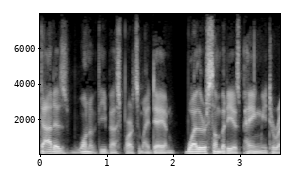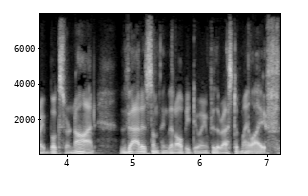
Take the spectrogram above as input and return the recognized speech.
that is one of the best parts of my day. And whether somebody is paying me to write books or not, that is something that I'll be doing for the rest of my life.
